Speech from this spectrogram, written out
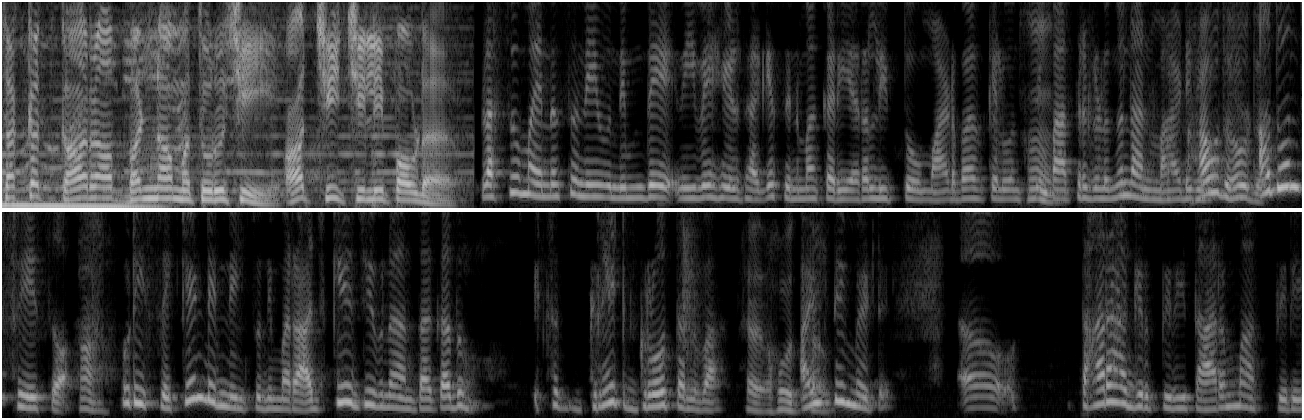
ಸಖತ್ ಖಾರ ಬಣ್ಣ ಮತ್ತು ರುಚಿ Aachi chilli powder. Plus minus ನೀವು ನಿಮ್ದೇ ನೀವೇ ಹೇಳಿದ ಹಾಗೆ ಸಿನಿಮಾ ಕರಿಯರ್ ಅಲ್ಲಿ ಇತ್ತು ಮಾಡಬಾರ್ದು ಕೆಲವೊಂದ್ಸತಿ ಹ್ಮ್. ಪಾತ್ರಗಳನ್ನು ನಾನು ಮಾಡಿದೆ. ಹೌದು ಹೌದು. ಅದೊಂದು ಫೇಸ್. ಬಟ್ ಈ ಸೆಕೆಂಡ್ ಇನ್ನಿಂಗ್ಸ್ ನಿಮ್ಮ ರಾಜಕೀಯ ಜೀವನ ಅಂದಾಗ ಅದು ಇಟ್ಸ್ ಅ ಗ್ರೇಟ್ ಗ್ರೋತ್ ಅಲ್ವಾ? ಹೌದು ಅಲ್ಟಿಮೇಟ್ ತಾರ ಆಗಿರ್ತೀರಿ ತಾರಮ್ಮ ಆಗ್ತೀರಿ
